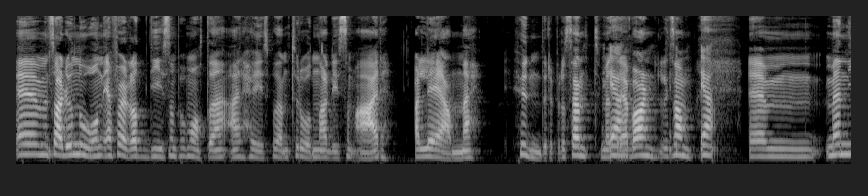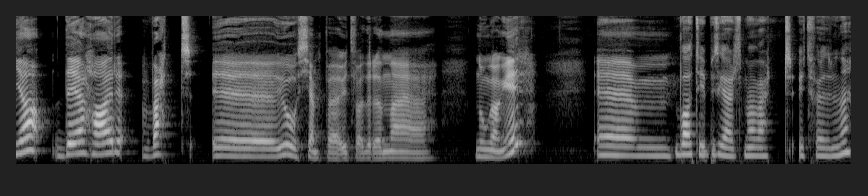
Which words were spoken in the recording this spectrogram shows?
Eh, Men så er det jo noen Jeg føler at de som på en måte er høyest på den tronen, er de som er alene 100% med tre barn, liksom. Ja. Em, men ja, det har vært eh, jo kjempeutfordrende noen ganger. Hva typisk er det som har vært utfordrende?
